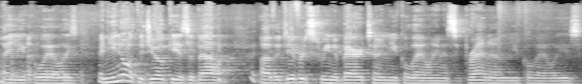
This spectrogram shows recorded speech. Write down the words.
my ukuleles. And you know what the joke is about uh, the difference between a baritone ukulele and a soprano ukulele is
